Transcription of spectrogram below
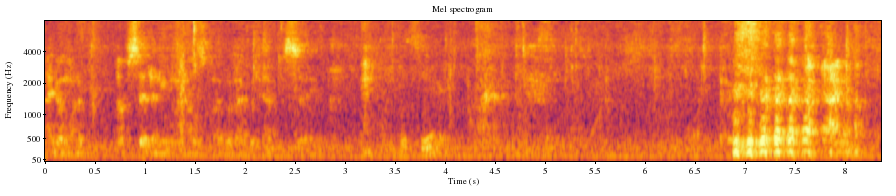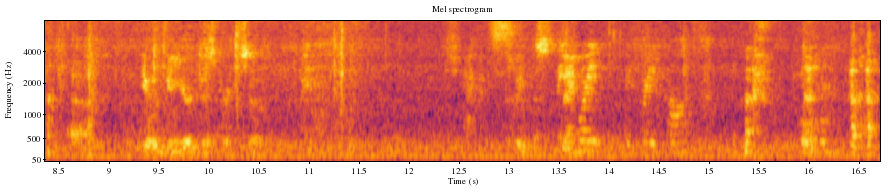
I don't want to upset anyone else by what I would have to say. Let's hear it. I'm- It would be your district, so please, thank Before you, you. before you call, Hold.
